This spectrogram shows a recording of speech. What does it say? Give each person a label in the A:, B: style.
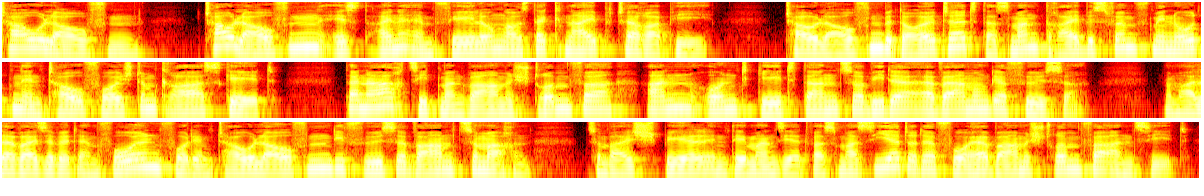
A: Taulaufen. Taulaufen ist eine Empfehlung aus der Kneipptherapie. Taulaufen bedeutet, dass man drei bis fünf Minuten in taufeuchtem Gras geht. Danach zieht man warme Strümpfe an und geht dann zur Wiedererwärmung der Füße. Normalerweise wird empfohlen, vor dem Taulaufen die Füße warm zu machen, zum Beispiel indem man sie etwas massiert oder vorher warme Strümpfe anzieht.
